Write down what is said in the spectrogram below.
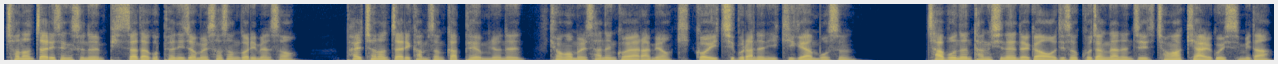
천 원짜리 생수는 비싸다고 편의점을 서성거리면서 8천 원짜리 감성 카페 음료는 경험을 사는 거야 라며 기꺼이 지불하는 이 기괴한 모순. 자본은 당신의 뇌가 어디서 고장나는지 정확히 알고 있습니다.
